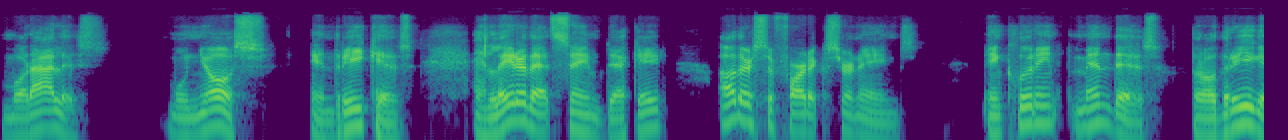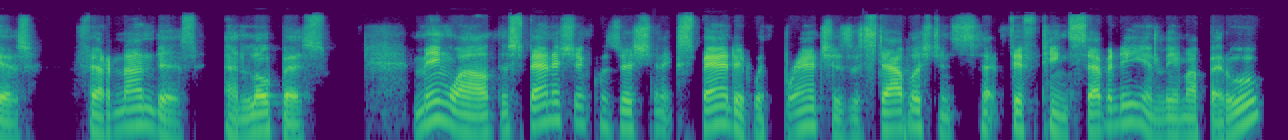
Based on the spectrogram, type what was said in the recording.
Morales, Munoz, Enriquez, and later that same decade, other Sephardic surnames, including Mendez, Rodriguez, Fernandez, and Lopez. Meanwhile, the Spanish Inquisition expanded with branches established in 1570 in Lima, Peru,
